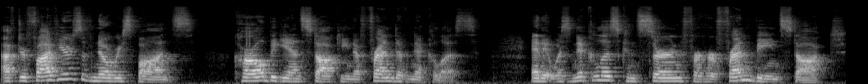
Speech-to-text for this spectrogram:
After five years of no response, Carl began stalking a friend of Nicola's, and it was Nicola's concern for her friend being stalked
